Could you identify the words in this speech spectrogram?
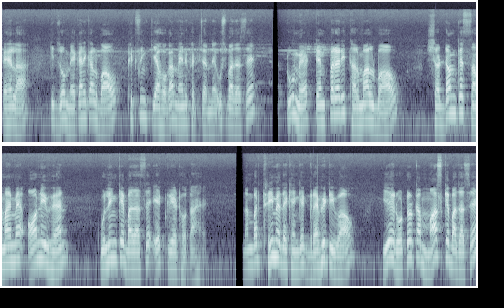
पहला, कि जो मैकेनिकल बाव फिक्सिंग किया होगा मैन्युफैक्चर ने, उस वजह से टू में टेम्पररी थर्मल बाव शटडाउन के समय में ऑन इवेंट कूलिंग के वजह से एक क्रिएट होता है। नंबर थ्री में देखेंगे ग्रेविटी वाव ये रोटर का मास के वजह से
